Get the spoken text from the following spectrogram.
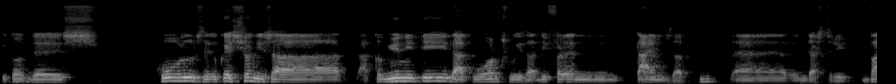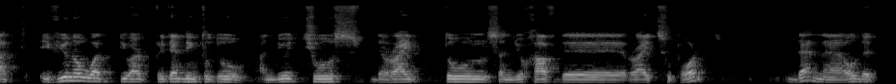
because the schools, education is a, a community that works with a different times that uh, industry. But if you know what you are pretending to do and you choose the right tools and you have the right support, then uh, all the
